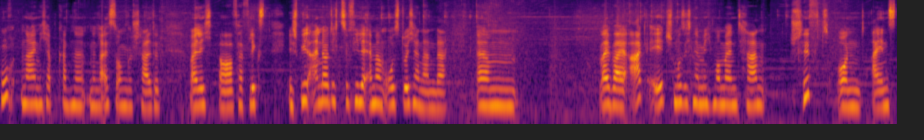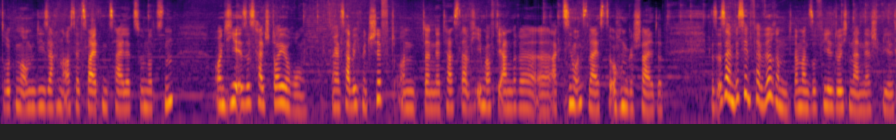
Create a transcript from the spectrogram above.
Huch, nein, ich habe gerade eine ne Leiste umgeschaltet, weil ich, oh, verflixt, ich spiele eindeutig zu viele MMOs durcheinander. Ähm, weil bei Arc Age muss ich nämlich momentan Shift und 1 drücken, um die Sachen aus der zweiten Zeile zu nutzen. Und hier ist es halt Steuerung. Und jetzt habe ich mit Shift und dann der Taste habe ich eben auf die andere äh, Aktionsleiste umgeschaltet. Das ist ein bisschen verwirrend, wenn man so viel durcheinander spielt.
